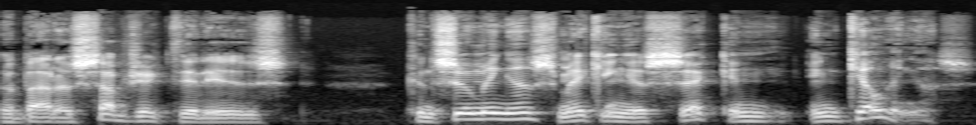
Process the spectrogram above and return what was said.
about a subject that is consuming us, making us sick, and, and killing us.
